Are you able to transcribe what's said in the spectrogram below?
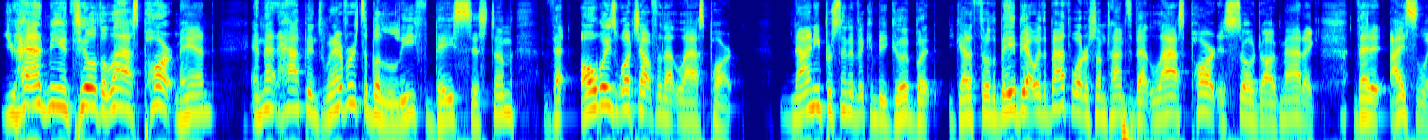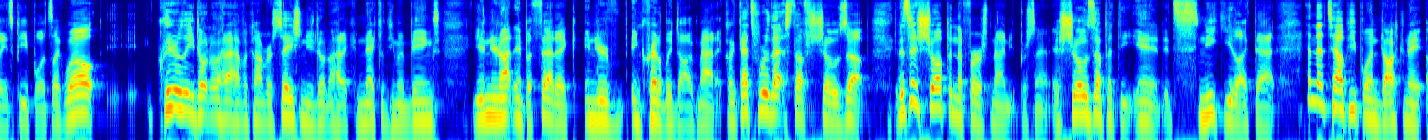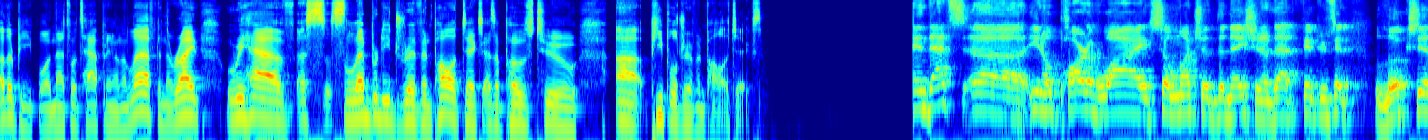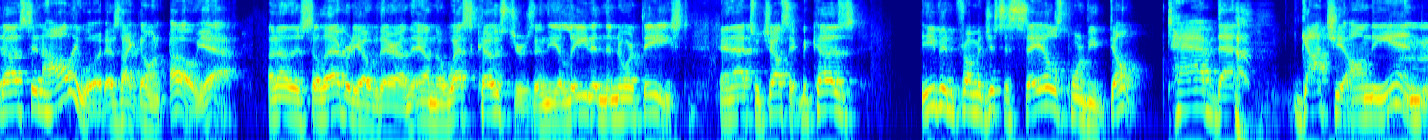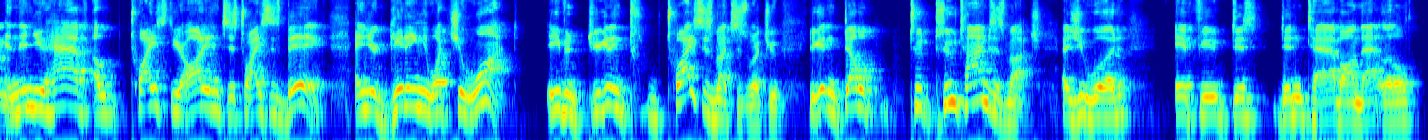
you had me until the last part, man. And that happens whenever it's a belief based system, that always watch out for that last part. 90% of it can be good, but you got to throw the baby out with the bathwater sometimes. That last part is so dogmatic that it isolates people. It's like, well, clearly you don't know how to have a conversation. You don't know how to connect with human beings. You're not empathetic and you're incredibly dogmatic. Like that's where that stuff shows up. It doesn't show up in the first 90%. It shows up at the end. It's sneaky like that. And that's how people indoctrinate other people. And that's what's happening on the left and the right, where we have a celebrity driven politics as opposed to uh, people driven politics. And that's uh, you know part of why so much of the nation of that 50% looks at us in Hollywood as like going, oh yeah, another celebrity over there on the on the West Coasters and the elite in the Northeast, and that's what y'all say because even from a, just a sales point of view, don't tab that gotcha on the end, mm. and then you have a twice your audience is twice as big, and you're getting what you want. Even you're getting t- twice as much as what you you're getting double two two times as much as you would if you just didn't tab on that little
